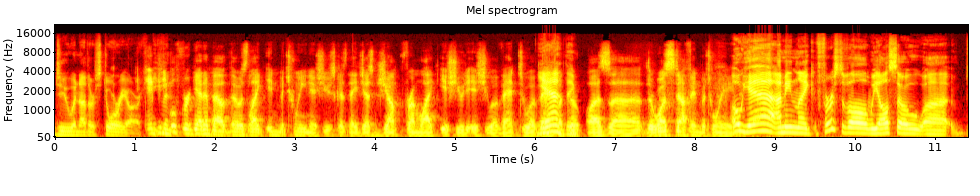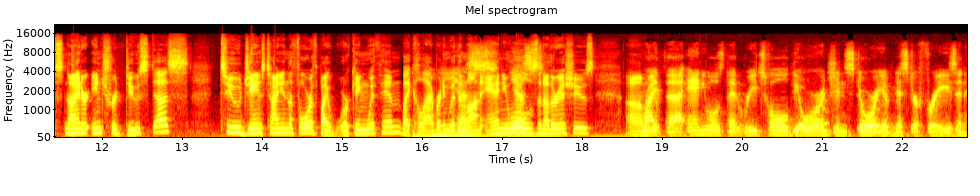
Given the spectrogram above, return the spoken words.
do another story arc. And Even- people forget about those like in between issues because they just jump from like issue to issue, event to event. Yeah, but they- there was uh there was stuff in between. Oh yeah, I mean, like first of all, we also uh, Snyder introduced us to James Tynion IV by working with him, by collaborating with him on annuals yes. and other issues. Um, Right, the annuals that retold the origin story of Mr. Freeze and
